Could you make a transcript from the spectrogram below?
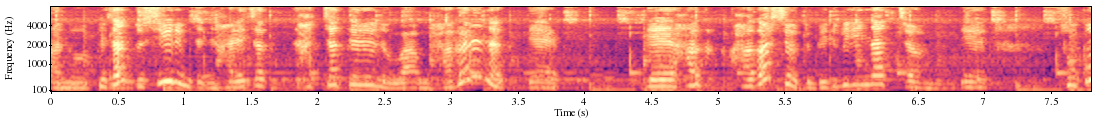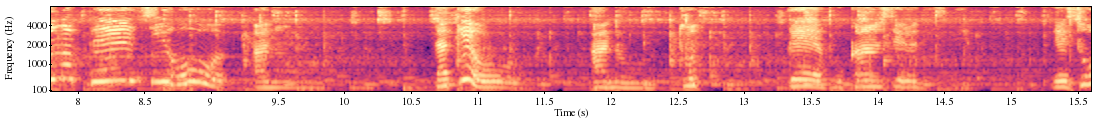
あのペタッとシールみたいに貼れちゃ貼っちゃってるのはもう剥がれなくてで剥がしちゃうとビリビリになっちゃうのでそこのページをあのだけをあの取って保管してるんですね。でそん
